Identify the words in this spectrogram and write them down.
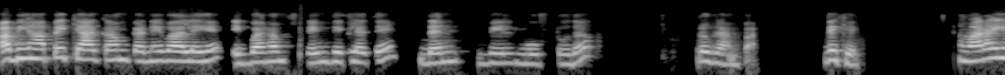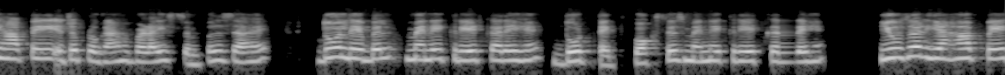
अब यहाँ पे क्या काम करने वाले हैं? एक बार हम फ्रेम देख लेते हैं then we'll move to the program part देखिए, हमारा यहाँ पे जो प्रोग्राम है, बड़ा ही सिंपल सा है। दो लेबल मैंने क्रिएट करे हैं, दो टेक्स्ट बॉक्सेस मैंने क्रिएट करे हैं। यूज़र यहाँ पे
